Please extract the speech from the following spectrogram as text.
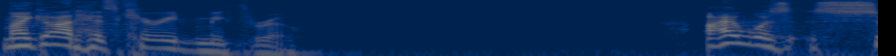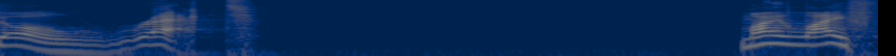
My God has carried me through. I was so wrecked. My life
